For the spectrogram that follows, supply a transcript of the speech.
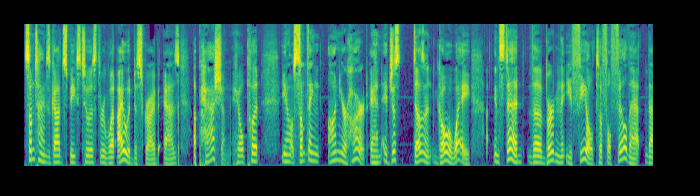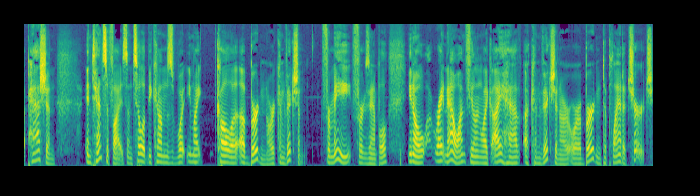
Sometimes god speaks to us through what i would would describe as a passion. He'll put, you know, something on your heart and it just doesn't go away. Instead, the burden that you feel to fulfill that that passion intensifies until it becomes what you might call a, a burden or a conviction for me, for example, you know, right now I'm feeling like I have a conviction or, or a burden to plant a church.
